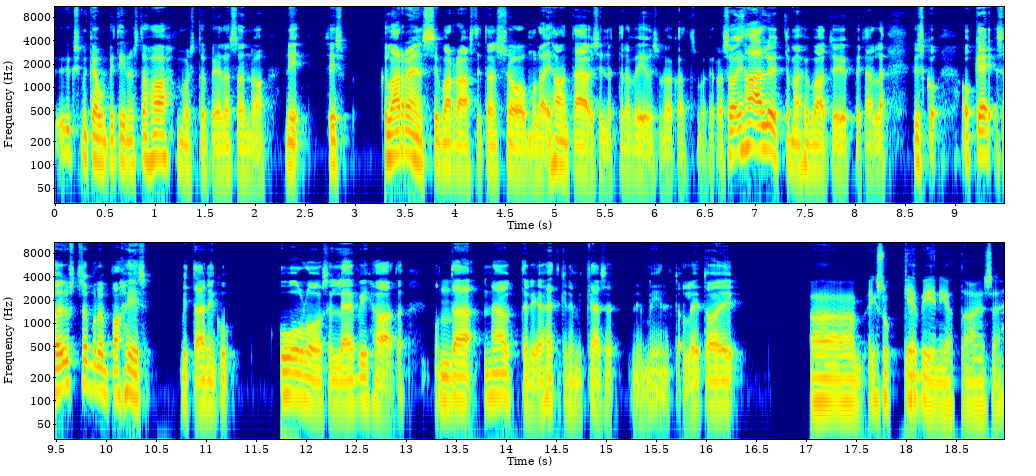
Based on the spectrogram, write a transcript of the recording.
yksi mikä mun piti noista hahmoista vielä sanoa, niin siis Clarence varasti tämän show mulle ihan täysin nyt tällä viimeisellä katsomakerralla. Se on ihan älyttömän hyvä tyyppi tälle. Siis kun, okei, se on just semmoinen pahis, mitä niinku kuuluu silleen vihaata, mutta mm. tämä näyttelijä, hetkinen, mikä se nimi nyt oli, toi... Uh, eikö sun Kevin jotain se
